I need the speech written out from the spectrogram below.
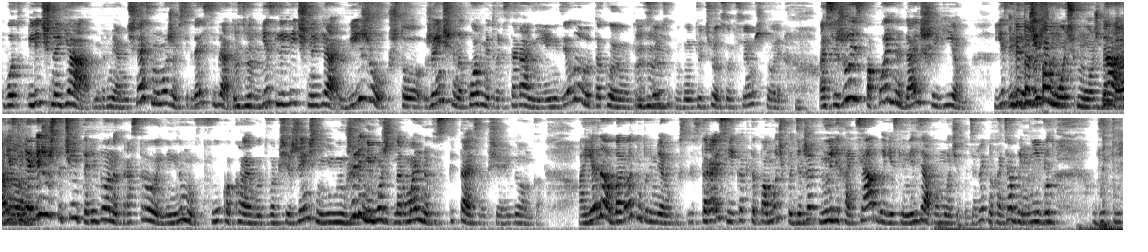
вот лично я, например, начинать мы можем всегда с себя. То есть, вот, если лично я вижу, что женщина кормит в ресторане, я не делаю вот такое вот лицо, uh типа, ну ты что, совсем что ли? А сижу и спокойно дальше ем. Если Или даже вижу, помочь можно. Да, да, если я вижу, что чей-то ребенок расстроен, я не думаю, фу, какая вот вообще женщина, неужели не может нормально воспитать вообще ребенка? А я наоборот, например, стараюсь ей как-то помочь, поддержать, ну или хотя бы, если нельзя помочь ей поддержать, но хотя бы не вот вот вот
